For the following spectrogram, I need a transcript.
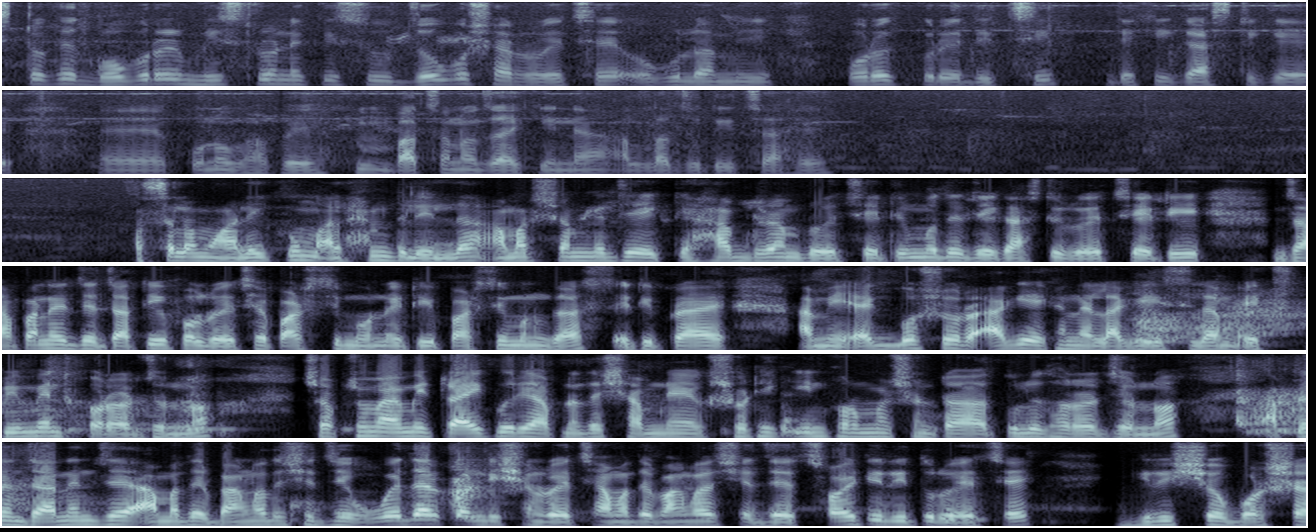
স্টকে গোবরের মিশ্রণে কিছু জৈব সার রয়েছে, ওগুলো আমি প্রয়োগ করে দিচ্ছি। দেখি গাছটিকে কোনোভাবে বাঁচানো যায় কি না আল্লাহ যদি চাহে। আসসালামু আলাইকুম, আলহামদুলিল্লাহ। আমার সামনে যে একটি হাফ ড্রাম রয়েছে, এটির মধ্যে যে গাছটি রয়েছে, এটি জাপানের যে জাতীয় ফল রয়েছে, পার্সিমন, এটি পার্সিমন গাছ। এটি প্রায় আমি এক বছর আগে এখানে লাগিয়েছিলাম এক্সপেরিমেন্ট করার জন্য। সবসময় আমি ট্রাই করি আপনাদের সামনে সঠিক ইনফরমেশনটা তুলে ধরার জন্য। আপনারা জানেন যে আমাদের বাংলাদেশের যে ওয়েদার কন্ডিশন রয়েছে, আমাদের বাংলাদেশে যে ছয়টি ঋতু রয়েছে গ্রীষ্ম, বর্ষা,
